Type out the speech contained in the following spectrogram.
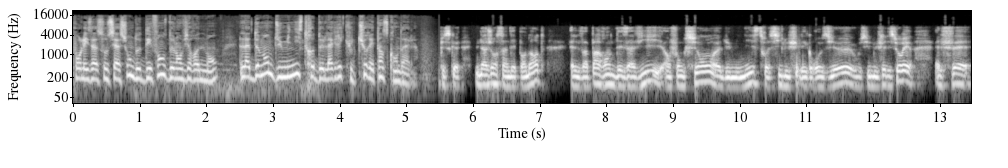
Pour les associations de défense de l'environnement, la demande du ministre de l'Agriculture est un scandale. Puisque une agence indépendante elle ne va pas rendre des avis en fonction euh, du ministre s'il lui fait des gros yeux ou s'il lui fait des sourires. Elle fait,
